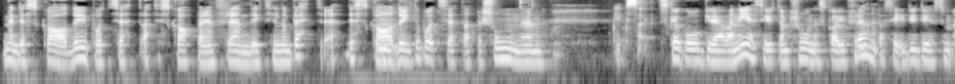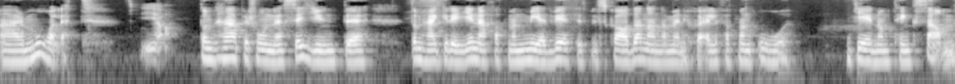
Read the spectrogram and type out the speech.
Men det skadar ju på ett sätt att det skapar en förändring till något bättre. Det skadar mm. inte på ett sätt att personen Exakt. ska gå och gräva ner sig utan personen ska ju förändra sig. Det är det som är målet. Ja. De här personerna säger ju inte de här grejerna för att man medvetet vill skada en annan människa eller för att man genomtänksam.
